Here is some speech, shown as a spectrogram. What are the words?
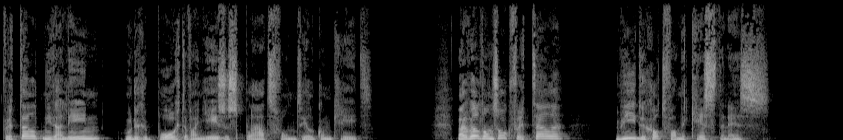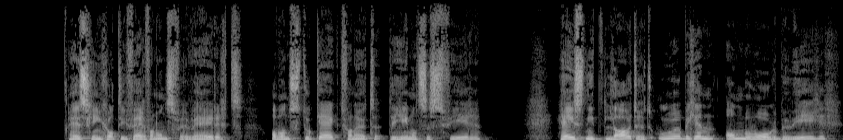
vertelt niet alleen hoe de geboorte van Jezus plaatsvond, heel concreet, maar wil ons ook vertellen wie de God van de christen is. Hij is geen God die ver van ons verwijderd, op ons toekijkt vanuit de hemelse sferen. Hij is niet louter het oerbegin, onbewogen beweger,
